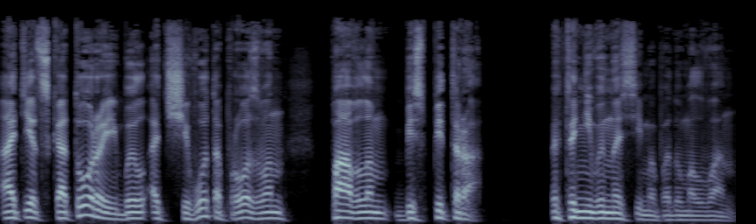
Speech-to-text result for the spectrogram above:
отец которой был от чего-то прозван Павлом без Петра. «Это невыносимо», — подумал Ван.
